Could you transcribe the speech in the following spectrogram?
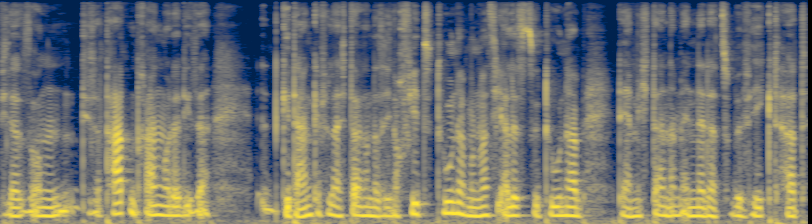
wieder so ein, dieser Tatendrang oder dieser Gedanke vielleicht daran, dass ich noch viel zu tun habe und was ich alles zu tun habe, der mich dann am Ende dazu bewegt hat,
